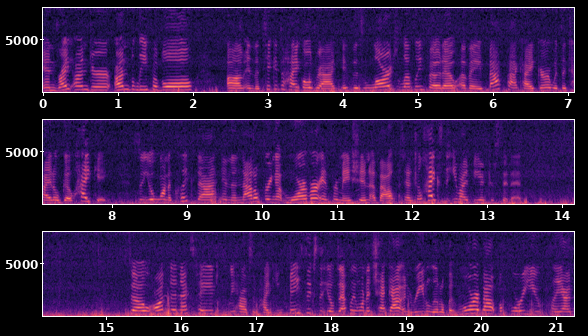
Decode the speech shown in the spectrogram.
and right under Unbelievable um, in the Ticket to Hike Old Rag is this large, lovely photo of a backpack hiker with the title Go Hiking. So you'll want to click that, and then that'll bring up more of our information about potential hikes that you might be interested in. So on the next page, we have some hiking basics that you'll definitely want to check out and read a little bit more about before you plan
